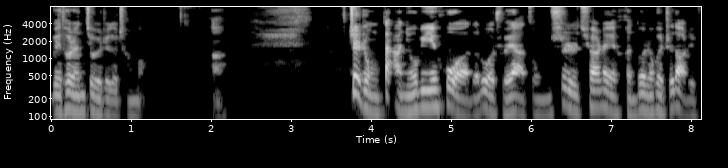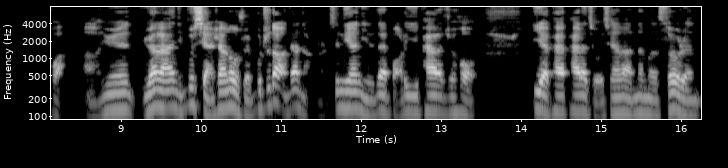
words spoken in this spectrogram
委托人就是这个程某。这种大牛逼货的落锤啊，总是圈内很多人会知道这幅画啊，因为原来你不显山露水，不知道你在哪儿。今天你在保利一拍了之后，夜拍拍了九千万，那么所有人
